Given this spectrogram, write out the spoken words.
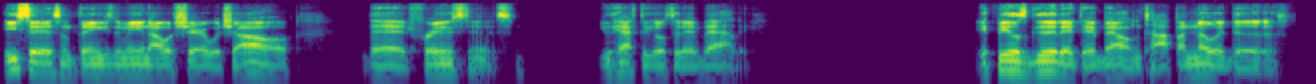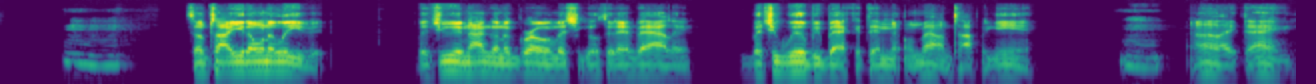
he said some things to me, and I would share with y'all that, for instance, you have to go to that valley. It feels good at that mountaintop. I know it does. Mm-hmm. Sometimes you don't want to leave it, but you're not going to grow unless you go to that valley. But you will be back at that mountaintop again. Mm. I'm like, dang.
